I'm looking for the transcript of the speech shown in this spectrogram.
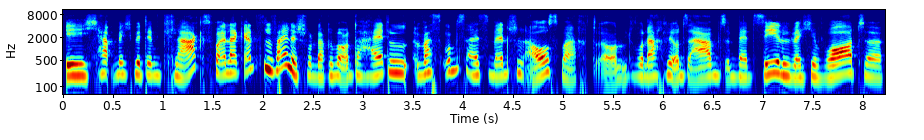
Ich habe mich mit dem Clarks vor einer ganzen Weile schon darüber unterhalten, was uns als Menschen ausmacht und wonach wir uns abends im Bett sehen, welche Worte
